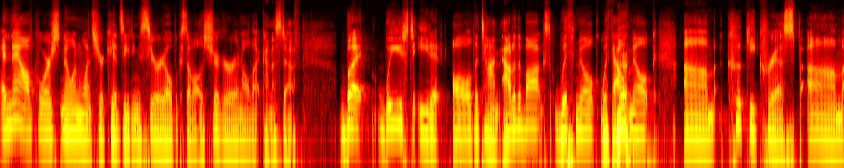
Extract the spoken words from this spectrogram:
And now, of course, no one wants your kids eating cereal because of all the sugar and all that kind of stuff. But we used to eat it all the time, out of the box, with milk, without Yeah. milk, um, Cookie Crisp. Um,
